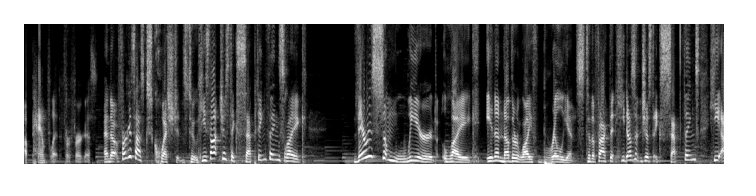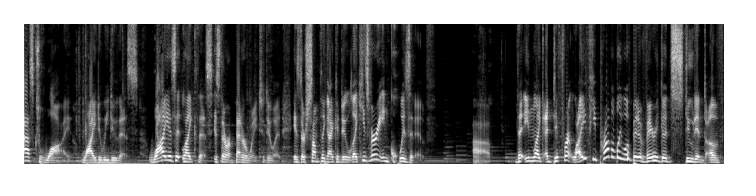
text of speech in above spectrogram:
a pamphlet for Fergus. And uh, Fergus asks questions, too. He's not just accepting things, like... There is some weird, like, in another life brilliance to the fact that he doesn't just accept things, he asks why. Why do we do this? Why is it like this? Is there a better way to do it? Is there something I could do? Like, he's very inquisitive. Uh, that in like a different life, he probably would have been a very good student of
